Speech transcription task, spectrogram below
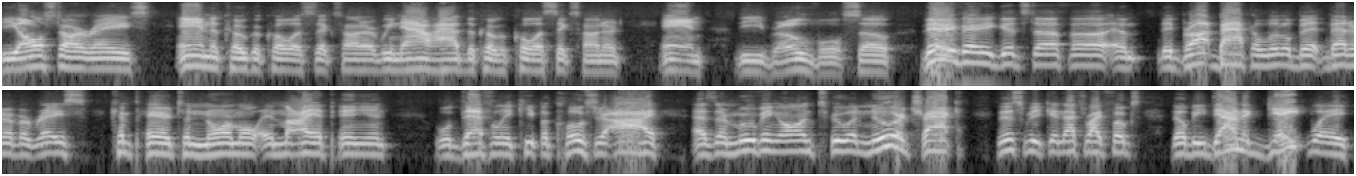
the All Star race and the Coca Cola 600. We now have the Coca Cola 600 and the Roval. So very, very good stuff. Uh, um, they brought back a little bit better of a race compared to normal, in my opinion. We'll definitely keep a closer eye as they're moving on to a newer track this weekend. That's right, folks. They'll be down at Gateway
